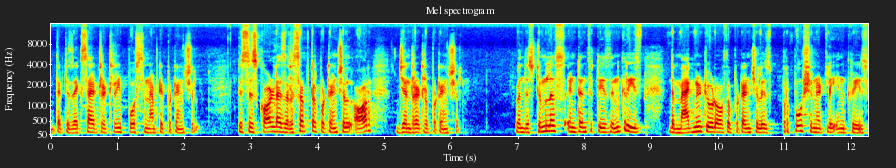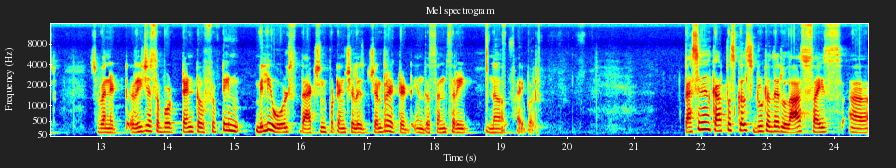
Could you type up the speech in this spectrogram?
that is excitatory postsynaptic potential. This is called as receptor potential or generator potential. When the stimulus intensity is increased, the magnitude of the potential is proportionately increased. So when it reaches about 10 to 15 millivolts, the action potential is generated in the sensory nerve fiber. Pacinian corpuscles, due to their large size, uh,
